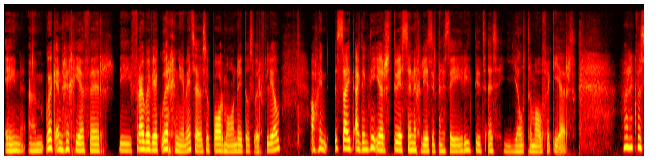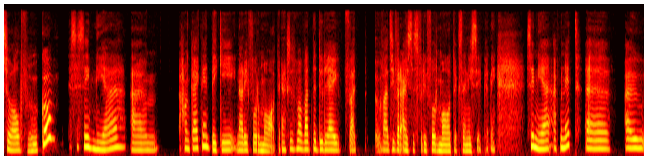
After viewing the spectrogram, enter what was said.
En ehm um, ook ingegee vir die vrou by wie ek oorgeneem het, so so 'n paar maande het ons oorvleuel. Ag en sy ek dink nie eers twee sinne gelees het en gesê hierdie toets is heeltemal verkeerd. Maar ek was so half, hoekom? Sy sê nee, ehm um, gaan kyk net bietjie na die formaat en ek sê maar wat bedoel jy wat wat is die vereistes vir die formaat ek is nou nie seker nie sê nee ek moet net 'n uh, ou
